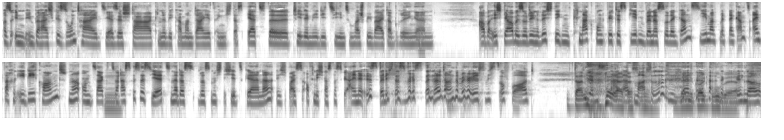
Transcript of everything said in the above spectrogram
also in, im Bereich Gesundheit sehr, sehr stark. Ne? Wie kann man da jetzt eigentlich das Ärzte, Telemedizin zum Beispiel weiterbringen? Ja. Aber ich glaube, so den richtigen Knackpunkt wird es geben, wenn das so eine ganz, jemand mit einer ganz einfachen Idee kommt ne, und sagt, mhm. so, das ist es jetzt, ne, das, das möchte ich jetzt gerne. Ich weiß auch nicht, was das für eine ist. Wenn ich das wüsste, ne, dann würde ich mich sofort dann ja, das machen. Wäre eine Goldgrube, ja. genau.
